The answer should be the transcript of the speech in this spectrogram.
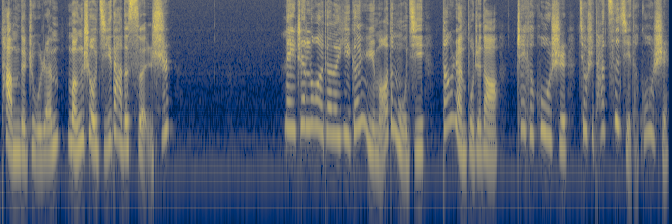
他们的主人蒙受极大的损失。那只落掉了一根羽毛的母鸡当然不知道这个故事就是它自己的故事。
